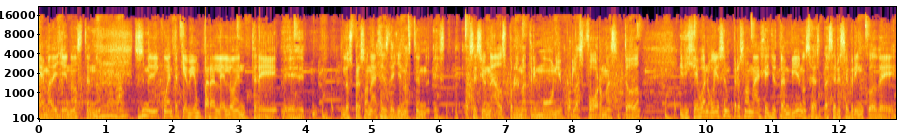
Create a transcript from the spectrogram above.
Emma de Jane Austen, ¿no? Entonces me di cuenta que había un paralelo entre eh, los personajes de Jane Austen obsesionados por el matrimonio, por las formas y todo. Y dije, bueno, voy a ser un personaje yo también, o sea, hacer ese brinco de,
